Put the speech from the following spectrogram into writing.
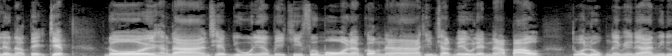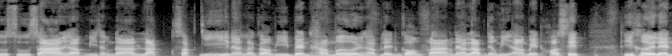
เรื่องนักเตะเจ็บ โดยทางด้านเชฟยูเนี่ยมีคีเฟอร์โมนะครับกองหน้าทีมชาติเวลเล่นหน้าเป้า ตัวลุกในเพียงด้านมีดูซูซ่านะครับมีทางด้านลักซักยี่นะแล้วก็มีเบนฮามเมอร์นะครับเล่นกองกลางแนวรับยังมีอาร์เมดฮอสซิตที่เคยเล่น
